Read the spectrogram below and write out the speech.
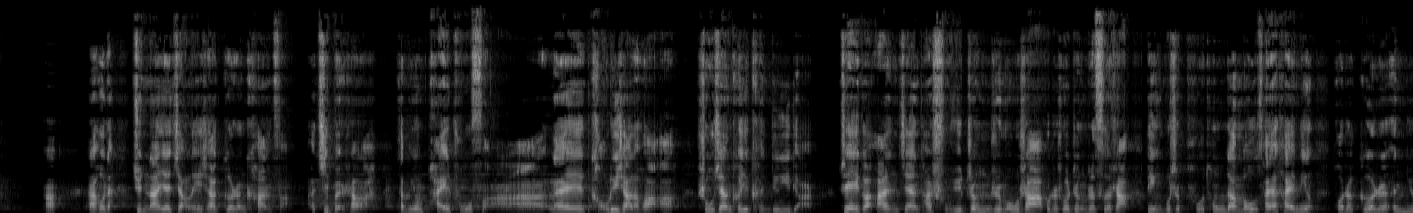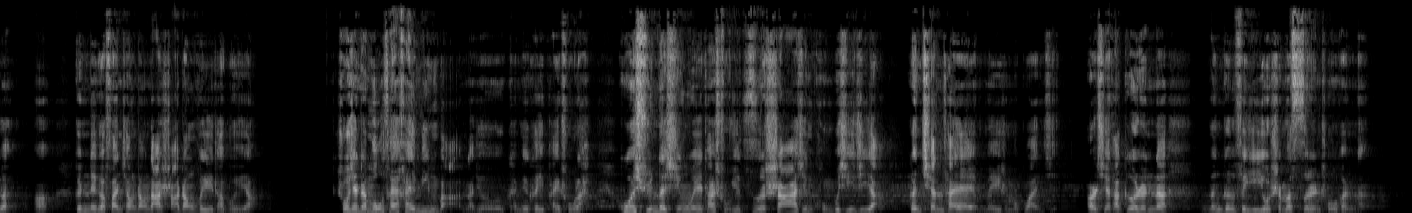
啊，然后呢，君南也讲了一下个人看法啊。基本上啊，咱们用排除法来考虑一下的话啊，首先可以肯定一点，这个案件它属于政治谋杀或者说政治刺杀，并不是普通的谋财害命或者个人恩怨啊，跟那个范强张达杀张飞他不一样。首先这谋财害命吧，那就肯定可以排除了。郭循的行为，他属于自杀性恐怖袭击啊，跟钱财没什么关系。而且他个人呢，能跟费祎有什么私人仇恨呢？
